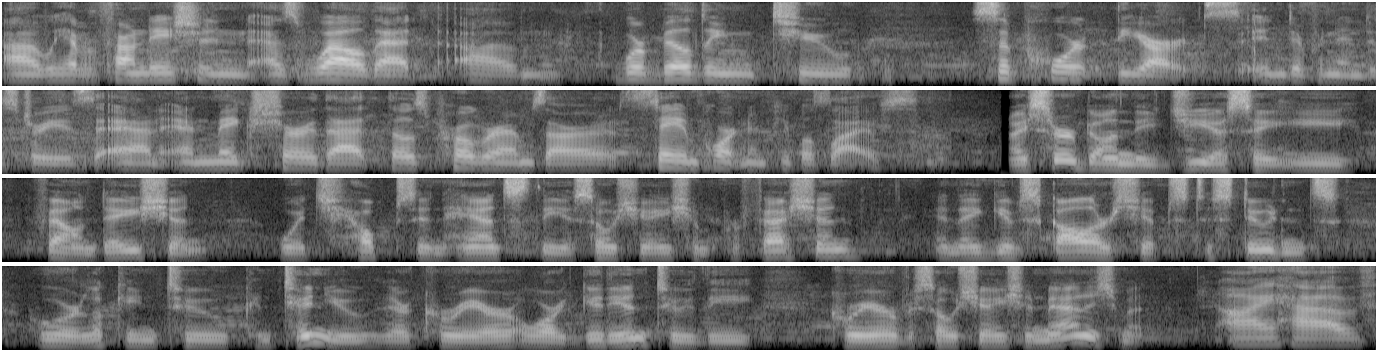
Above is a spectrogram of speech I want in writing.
uh, we have a foundation as well that um, we're building to support the arts in different industries and, and make sure that those programs are stay important in people's lives. I served on the GSAE Foundation, which helps enhance the association profession, and they give scholarships to students who are looking to continue their career or get into the career of association management. I have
